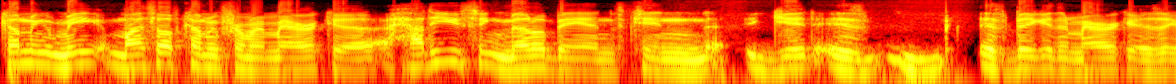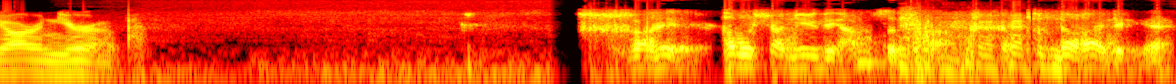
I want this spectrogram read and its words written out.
coming me myself coming from America, how do you think metal bands can get as as big in America as they are in Europe? I, I wish I knew the answer to that. I have no idea.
